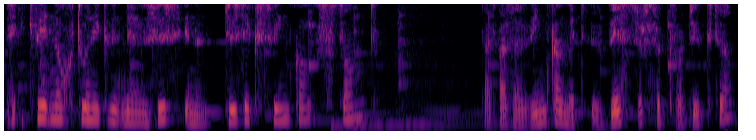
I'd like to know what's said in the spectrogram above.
Ik weet nog toen ik met mijn zus in een Tuzex-winkel stond. Dat was een winkel met westerse producten.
